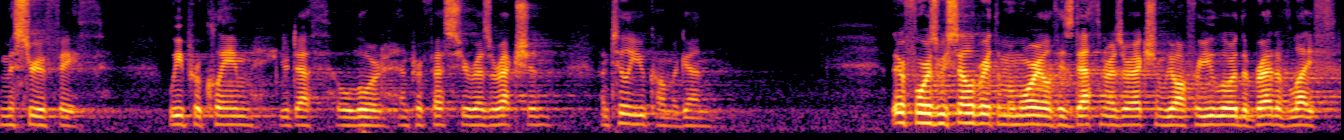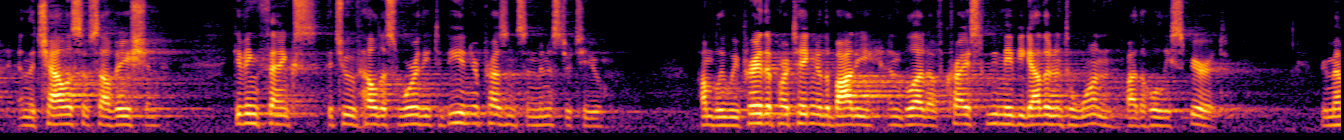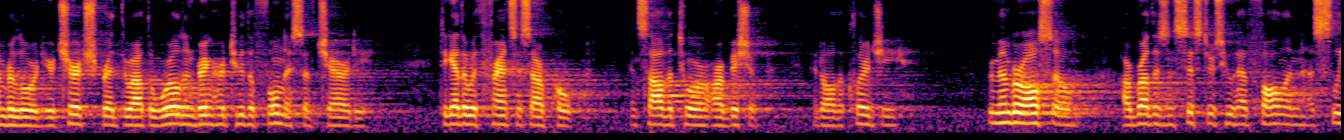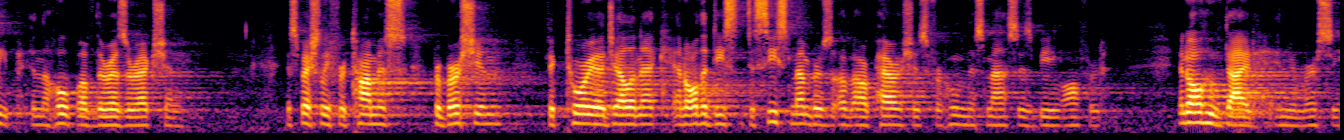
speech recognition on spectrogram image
The mystery of faith. We proclaim your death, O Lord, and profess your resurrection until you come again. Therefore, as we celebrate the memorial of his death and resurrection, we offer you, Lord, the bread of life and the chalice of salvation, giving thanks that you have held us worthy to be in your presence and minister to you. Humbly, we pray that partaking of the body and blood of Christ, we may be gathered into one by the Holy Spirit. Remember, Lord, your church spread throughout the world and bring her to the fullness of charity, together with Francis, our Pope, and Salvatore, our Bishop, and all the clergy. Remember also our brothers and sisters who have fallen asleep in the hope of the resurrection, especially for Thomas Probertian, Victoria Jelinek, and all the de- deceased members of our parishes for whom this Mass is being offered, and all who've died in your mercy.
